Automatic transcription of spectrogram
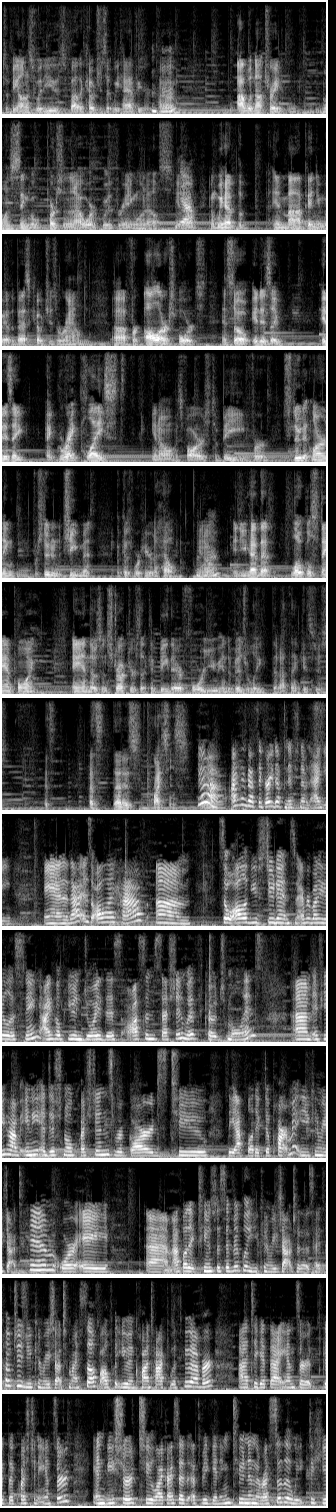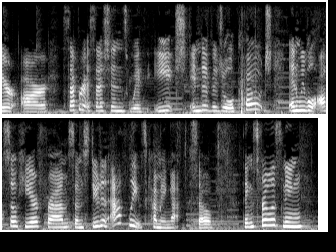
to be honest with you, it's by the coaches that we have here. Um, I would not trade one single person that I work with for anyone else. You Yeah. know, and we have the, in my opinion, we have the best coaches around uh, for all our sports, and so it is a, it is a a great place, you know, as far as to be for student learning, for student achievement, because we're here to help. You know, and you have that local standpoint and those instructors that can be there for you individually. That I think is just, it's that's that is priceless. you know? Yeah, I think that's a great definition of an Aggie. And that is all I have. Um, so, all of you students and everybody listening, I hope you enjoyed this awesome session with Coach Mullins. Um, if you have any additional questions regards to the athletic department, you can reach out to him or a um, athletic team specifically. You can reach out to those head coaches. You can reach out to myself. I'll put you in contact with whoever uh, to get that answer, get the question answered. And be sure to, like I said at the beginning, tune in the rest of the week to hear our separate sessions with each individual coach. And we will also hear from some student athletes coming up. So, thanks for listening.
